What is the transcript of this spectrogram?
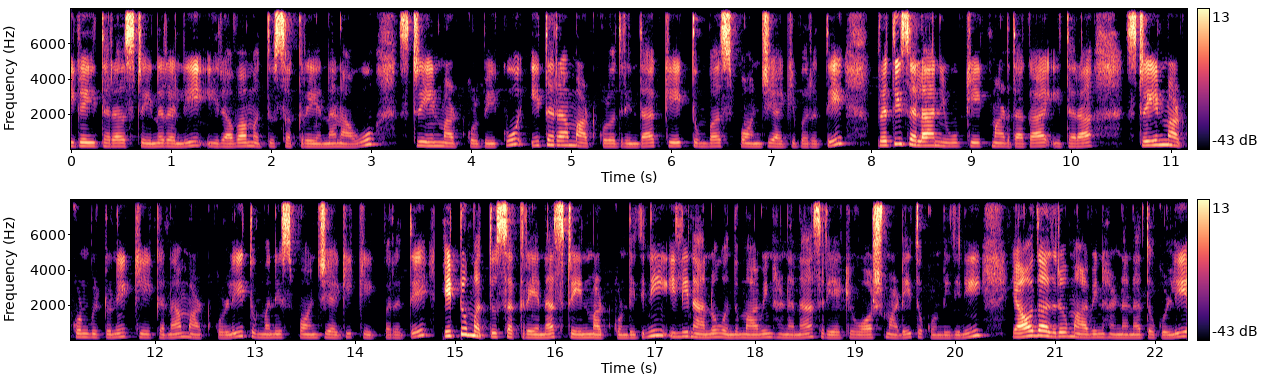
ಈಗ ಈ ಥರ ಸ್ಟ್ರೈನರಲ್ಲಿ ಈ ರವೆ ಮತ್ತು ಸಕ್ಕರೆಯನ್ನು ನಾವು ಸ್ಟ್ರೈನ್ ಮಾಡ್ಕೊಳ್ಬೇಕು. ಈ ಥರ ಮಾಡ್ಕೊಳ್ಳೋದ್ರಿಂದ ಕೇಕ್ ತುಂಬ ಸ್ಪಾಂಜಿಯಾಗಿ ಬರುತ್ತೆ. ಪ್ರತಿ ಸಲ ನೀವು ಕೇಕ್ ಮಾಡಿದಾಗ ಈ ಥರ ಸ್ಟ್ರೈನ್ ಮಾಡ್ಕೊಂಡ್ಬಿಟ್ಟು ಕೇಕನ್ನು ಮಾಡ್ಕೊಳ್ಳಿ. ತುಂಬಾ ಸ್ಪಾಂಜಿಯಾಗಿ ಕೇಕ್ ಬರುತ್ತೆ. ಹಿಟ್ಟು ಮತ್ತು ಸಕ್ಕರೆಯನ್ನು ಸ್ಟ್ರೈನ್ ಮಾಡ್ಕೊಂಡಿದ್ದೀನಿ. ಇಲ್ಲಿ ನಾನು ಒಂದು ಮಾವಿನ ಹಣ್ಣನ್ನು ಸರಿಯಾಗಿ ವಾಶ್ ಮಾಡಿ ತೊಗೊಂಡಿದ್ದೀನಿ. ಯಾವುದಾದ್ರೂ ಮಾವಿನ ಹಣ್ಣನ್ನು ತಗೊಳ್ಳಿ.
